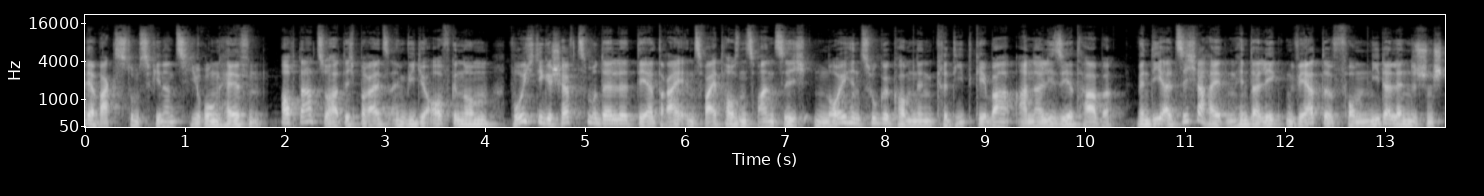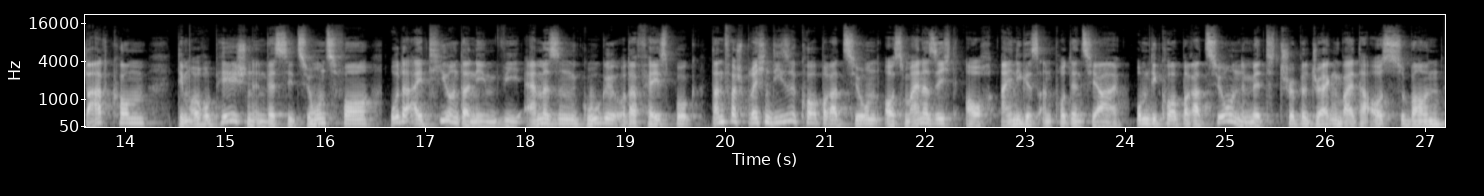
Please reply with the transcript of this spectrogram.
der Wachstumsfinanzierung helfen. Auch dazu hatte ich bereits ein Video aufgenommen, wo ich die Geschäftsmodelle der drei in 2020 neu hinzugekommenen Kreditgeber analysiert habe. Wenn die als Sicherheiten hinterlegten Werte vom niederländischen Staat kommen, dem Europäischen Investitionsfonds oder IT-Unternehmen wie Amazon, Google oder Facebook, dann versprechen diese Kooperationen aus meiner Sicht auch einiges an Potenzial. Um die Kooperation mit Triple Dragon weiter auszubauen,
